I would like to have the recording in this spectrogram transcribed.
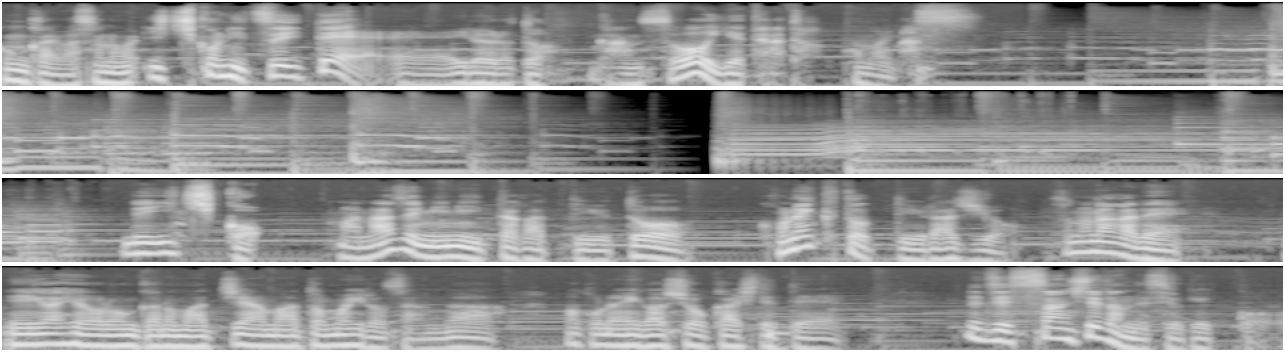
今回はそのイチコについて、えー、いろいろと感想を言えたらと思います。で、イチコ。まあ、なぜ見に行ったかっていうと、コネクトっていうラジオ。その中で映画評論家の町山智博さんが、まあ、この映画を紹介してて、で、絶賛してたんですよ、結構。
